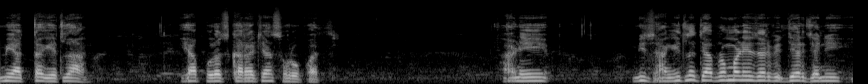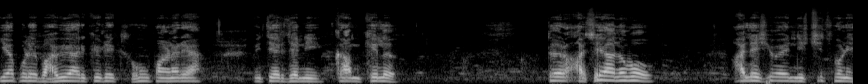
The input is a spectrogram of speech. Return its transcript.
मी आत्ता घेतला या पुरस्काराच्या स्वरूपात. आणि मी सांगितलं त्याप्रमाणे जर विद्यार्थ्यांनी यापुढे भावी आर्किटेक्ट होऊ पाहणाऱ्या विद्यार्थ्यांनी काम केलं तर असे अनुभव आल्याशिवाय निश्चितपणे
